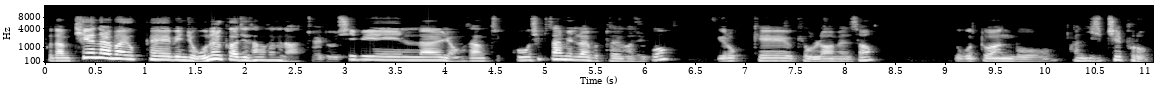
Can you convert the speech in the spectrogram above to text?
그 다음 TNR 바이오팹이 이제 오늘까지 상승이 나왔죠. 얘도 12일 날 영상 찍고 13일 날부터 해가지고 이렇게 이렇게 올라오면서 요것 또한 뭐 한 27%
